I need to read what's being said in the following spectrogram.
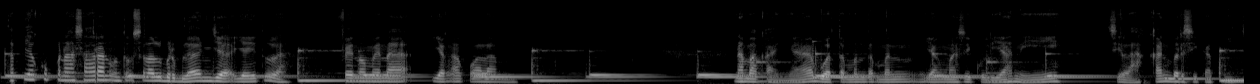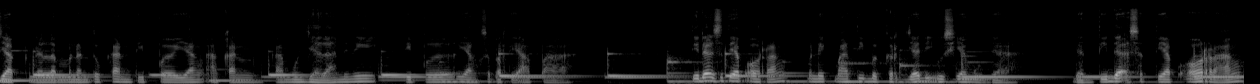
Tapi aku penasaran untuk selalu berbelanja, yaitulah fenomena yang aku alami. Nah makanya buat teman-teman yang masih kuliah nih, silahkan bersikap bijak dalam menentukan tipe yang akan kamu jalani ini tipe yang seperti apa. Tidak setiap orang menikmati bekerja di usia muda. dan tidak setiap orang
